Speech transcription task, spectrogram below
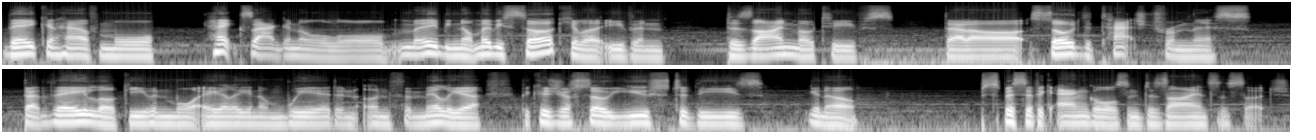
they can have more hexagonal or maybe not, maybe circular even design motifs that are so detached from this that they look even more alien and weird and unfamiliar because you're so used to these, you know, specific angles and designs and such.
